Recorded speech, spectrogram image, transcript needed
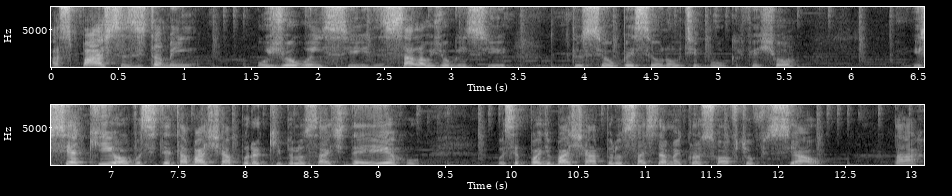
as pastas e também o jogo em si, desinstalar o jogo em si do seu PC ou notebook, fechou? E se aqui, ó, você tentar baixar por aqui pelo site der erro, você pode baixar pelo site da Microsoft oficial, tá?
